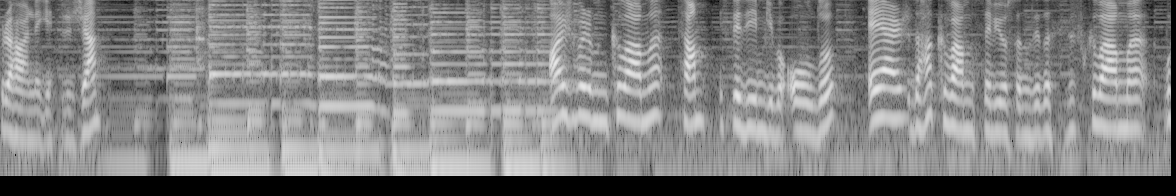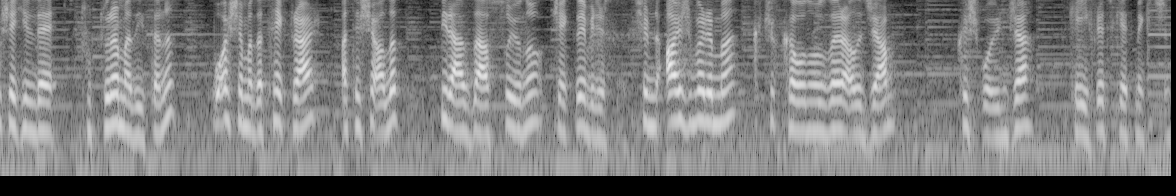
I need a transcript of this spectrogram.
püre haline getireceğim. Ajvarımın kıvamı tam istediğim gibi oldu. Eğer daha kıvamlı seviyorsanız ya da siz kıvamı bu şekilde tutturamadıysanız bu aşamada tekrar ateşe alıp biraz daha suyunu çektirebilirsiniz. Şimdi ajvarımı küçük kavanozlara alacağım kış boyunca keyifle tüketmek için.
